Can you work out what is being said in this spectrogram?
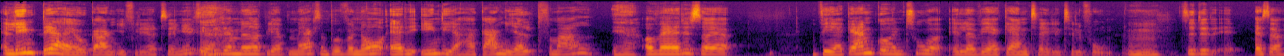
Alene der er jeg jo gang i flere ting, ikke? Så Ja. det der med at blive opmærksom på, hvornår er det egentlig, jeg har gang i alt for meget? Ja. Og hvad er det så, jeg... Vil jeg gerne gå en tur, eller vil jeg gerne tale i telefon? Mm. Så det, altså,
